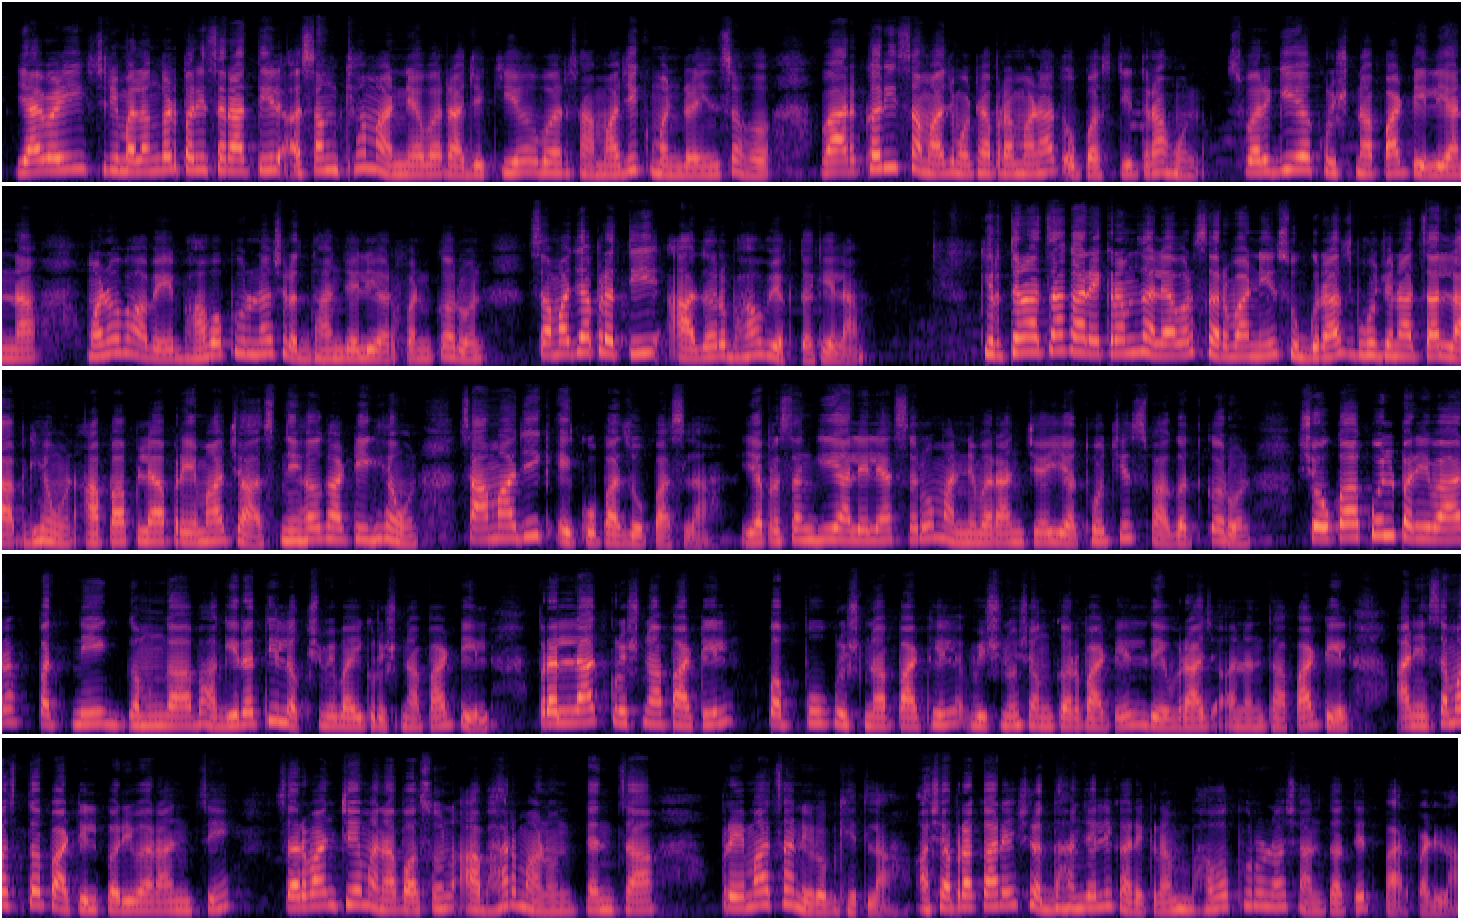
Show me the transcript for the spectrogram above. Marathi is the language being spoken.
यावेळी श्री मलंगड परिसरातील असंख्य मान्यवर राजकीय व सामाजिक मंडळींसह वारकरी समाज मोठ्या प्रमाणात उपस्थित राहून स्वर्गीय कृष्णा पाटील यांना मनोभावे भावपूर्ण श्रद्धांजली अर्पण करून समाजाप्रती आदरभाव व्यक्त केला. कीर्तनाचा कार्यक्रम झाल्यावर सर्वांनी सुग्रास भोजनाचा लाभ घेऊन आपापल्या प्रेमाच्या स्नेहघाटी घेऊन सामाजिक एकोपा जोपासला. या प्रसंगी आलेल्या सर्व मान्यवरांचे यथोचित स्वागत करून शोकाकुल परिवार पत्नी गंगा भागीरथी लक्ष्मीबाई कृष्णा पाटील प्रल्हाद कृष्णा पाटील पप्पू कृष्णा पाटील विष्णू शंकर पाटील देवराज अनंता पाटील आणि समस्त पाटील परिवारांचे सर्वांचे मनापासून आभार मानून त्यांचा प्रेमाचा निरोप घेतला. अशा प्रकारे श्रद्धांजली कार्यक्रम भावपूर्ण शांततेत पार पडला.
